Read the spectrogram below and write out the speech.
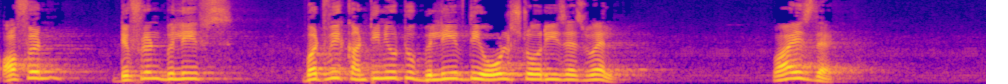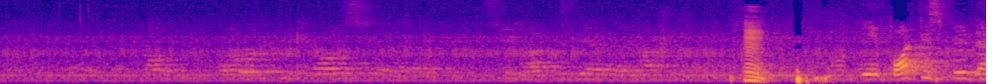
often different beliefs, but we continue to believe the old stories as well. Why is that? They participate as if it,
